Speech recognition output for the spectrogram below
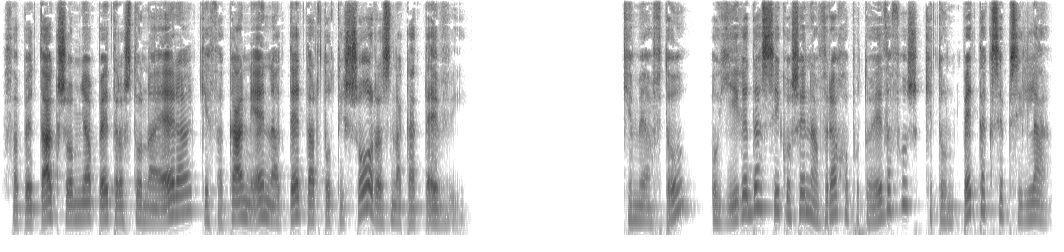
Θα πετάξω μια πέτρα στον αέρα και θα κάνει ένα τέταρτο της ώρας να κατέβει». Και με αυτό ο γίγαντας σήκωσε ένα βράχο από το έδαφος και τον πέταξε ψηλά.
